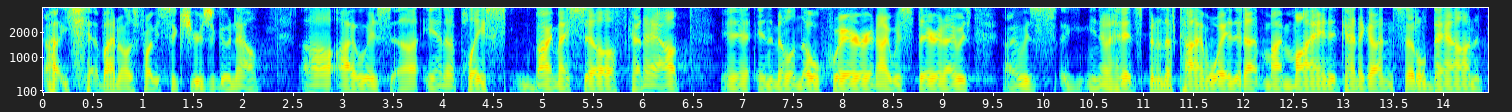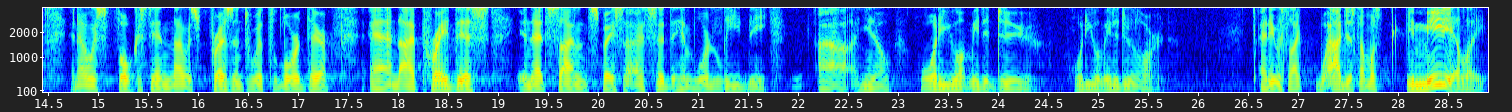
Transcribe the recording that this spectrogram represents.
Uh, I don't know, it's probably six years ago now uh, I was uh, in a place by myself, kind of out in, in, the middle of nowhere, and I was there, and I was, I was, you know, had, spent enough time away that I, my mind had kind of gotten settled down, and, and I was focused in, and I was present with the Lord there, and I prayed this in that silent space. I said to Him, Lord, lead me. Uh, you know, what do you want me to do? What do you want me to do, Lord? And he was like, wow, just almost immediately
